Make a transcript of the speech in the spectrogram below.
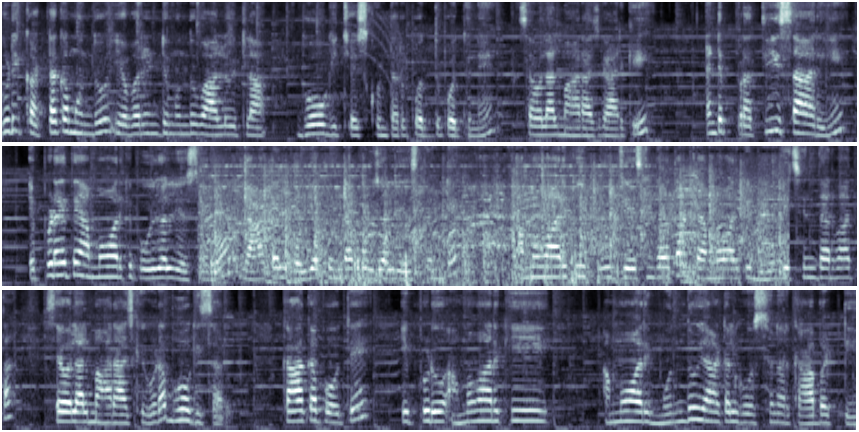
గుడి కట్టక ముందు ఎవరింటి ముందు వాళ్ళు ఇట్లా భోగి ఇచ్చేసుకుంటారు పొద్దు పొద్దునే శివలాల్ మహారాజ్ గారికి. అంటే ప్రతిసారి ఎప్పుడైతే అమ్మవారికి పూజలు చేస్తారో యాటలు కొయ్యకుండా పూజలు చేస్తుంటే అమ్మవారికి పూజ చేసిన తర్వాత అంటే అమ్మవారికి భోగిచ్చిన తర్వాత శివలాల్ మహారాజ్కి కూడా భోగిస్తారు. కాకపోతే ఇప్పుడు అమ్మవారికి అమ్మవారి ముందు ఆటలు కోస్తున్నారు కాబట్టి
